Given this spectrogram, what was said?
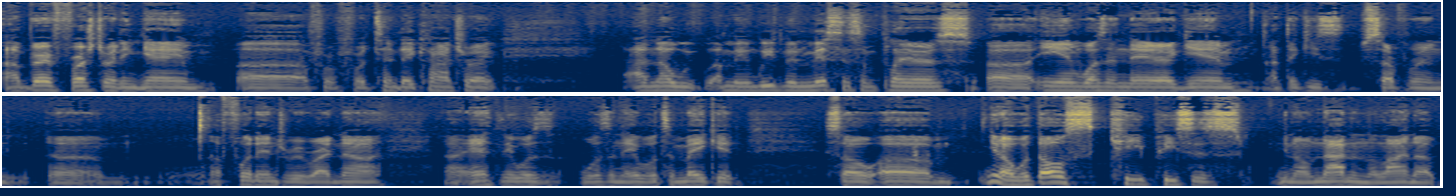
A very frustrating game uh, for for Ten Day Contract. I know. We, I mean, we've been missing some players. Uh, Ian wasn't there again. I think he's suffering um, a foot injury right now. Uh, Anthony was wasn't able to make it. So um, you know, with those key pieces, you know, not in the lineup,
